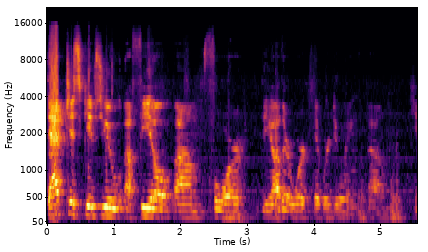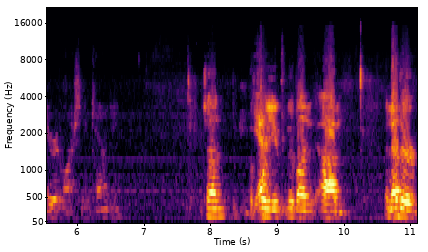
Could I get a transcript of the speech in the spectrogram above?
that just gives you a feel um, for the other work that we're doing um, here in Washington County. Jon, Yeah. before you move on, um, another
